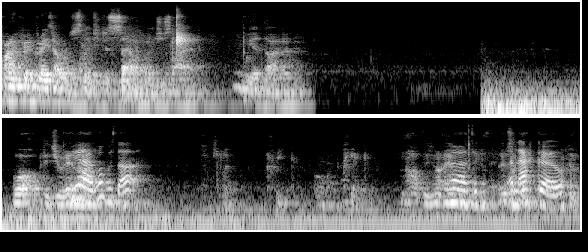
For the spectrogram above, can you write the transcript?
find it pretty crazy how we just literally just set up and it's just like weird, that, innit? Whoa, did you hear Yeah, that? Yeah, what was that? It's like creak or click. No, did you not No, hear it's like it was an like echo.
